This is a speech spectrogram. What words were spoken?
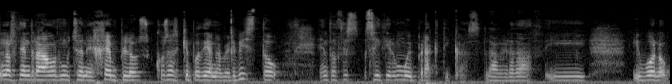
nos centrábamos mucho en ejemplos, cosas que podían haber visto, entonces se hicieron muy prácticas, la verdad. Y, bueno,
